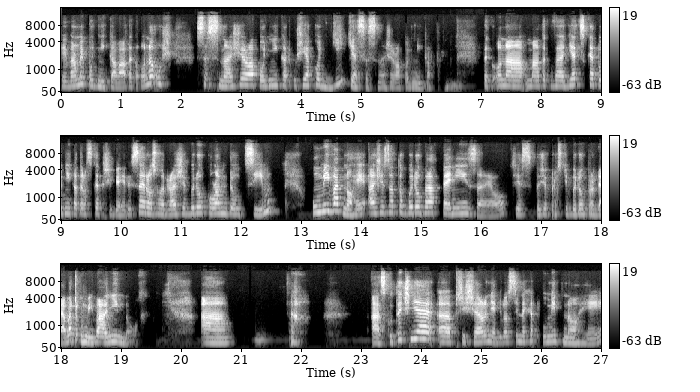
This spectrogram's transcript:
je velmi podnikavá, tak ona už se snažila podnikat, už jako dítě se snažila podnikat. tak ona má takové dětské podnikatelské příběhy, kdy se rozhodla, že budou kolem jdoucím umývat nohy a že za to budou brát peníze, jo? Že, že prostě budou prodávat umývání noh. A, a skutečně uh, přišel někdo si nechat umít nohy,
